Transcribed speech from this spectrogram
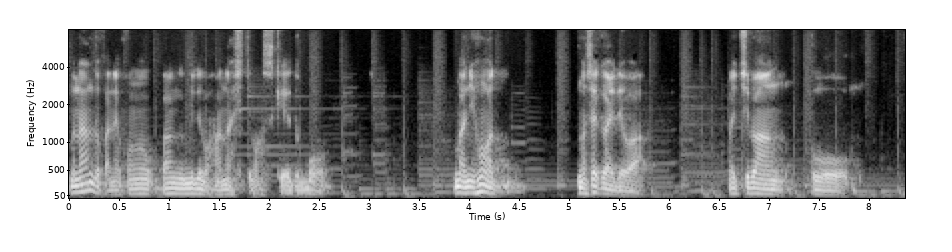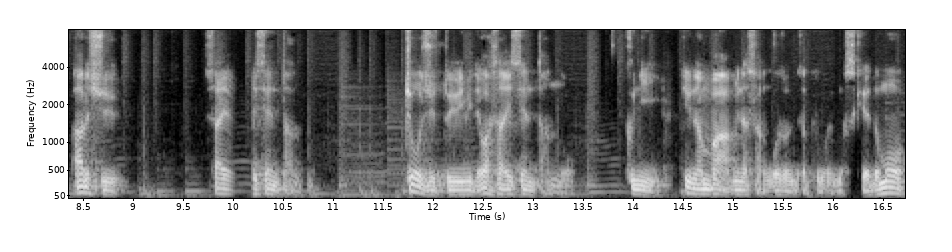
う何度かねこの番組でも話してますけれども、まあ、日本は、まあ、世界では一番こうある種最先端長寿という意味では最先端の国っていうのはまあ皆さんご存知だと思いますけれども、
